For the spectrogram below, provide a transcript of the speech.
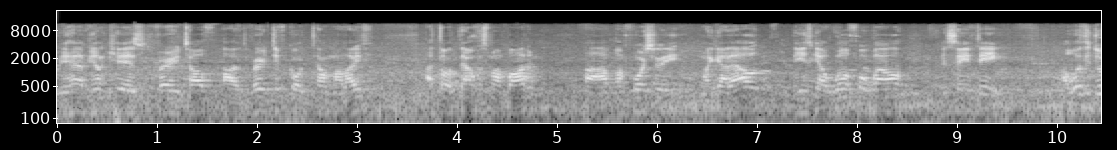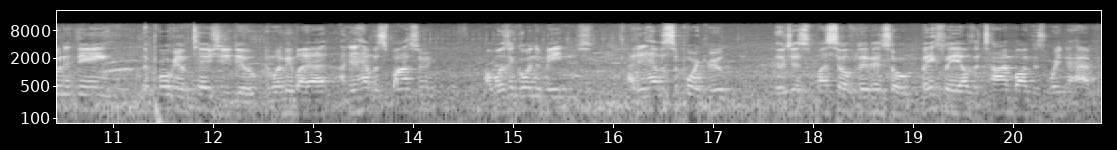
we have young kids, it's very tough. Uh, it was a very difficult time in my life. I thought that was my bottom. Um, unfortunately, when I got out, things got well for a while. The same thing. I wasn't doing the thing the program tells you to do. And what I mean by that, I didn't have a sponsor. I wasn't going to meetings. I didn't have a support group. It was just myself living. So basically, I was a time bomb just waiting to happen.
